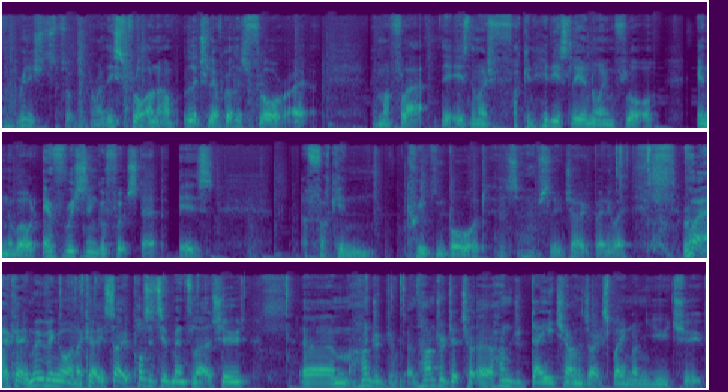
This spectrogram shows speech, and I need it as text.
I really should stop talking around. This floor, I'm, I'm, literally, I've got this floor, right, in my flat. It is the most fucking hideously annoying floor in the world. Every single footstep is a fucking creaky board. It's an absolute joke. But anyway, right. Okay, moving on. Okay, so positive mental attitude. Um, 100, 100, 100 day challenge I explained on YouTube.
